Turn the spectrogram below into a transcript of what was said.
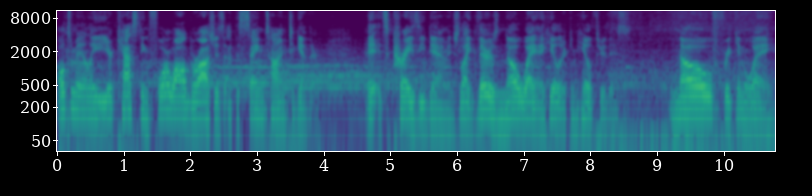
ultimately, you're casting four wild barrages at the same time together. It's crazy damage. Like, there is no way a healer can heal through this. No freaking way.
